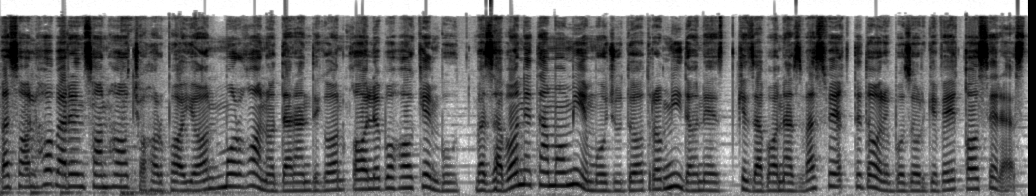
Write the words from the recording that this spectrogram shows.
و سالها بر انسانها چهار پایان مرغان و درندگان غالب و حاکم بود و زبان تمامی موجودات را می‌دانست که زبان از وصف اقتدار بزرگ وی قاصر است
